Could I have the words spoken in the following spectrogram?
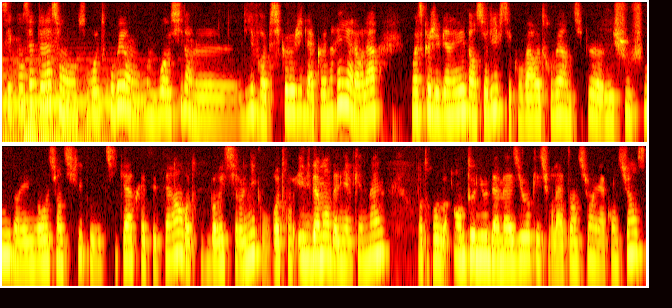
ces concepts-là sont, retrouvés, on, le voit aussi dans le livre Psychologie de la connerie. Alors là, moi, ce que j'ai bien aimé dans ce livre, c'est qu'on va retrouver un petit peu euh, mes chouchous dans les neuroscientifiques, les psychiatres, etc. On retrouve Boris Cyrulnik, on retrouve évidemment Daniel Kahneman, on retrouve Antonio Damasio qui est sur l'attention et la conscience,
